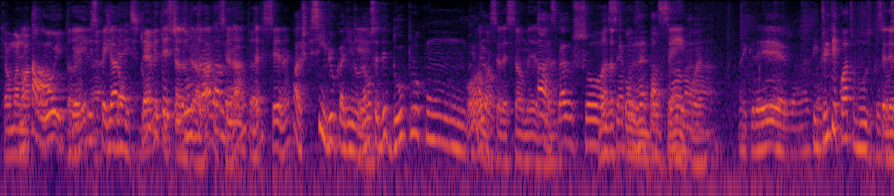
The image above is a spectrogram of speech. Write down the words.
Que é uma Nota nota, oito, alta. E aí eles É. pegaram tudo Deve ter tido um gravaram, será? tratamento, é. Deve ser, né? Ah, Acho que sim, viu, Cadinho? Que- É um CD duplo com. Ó? uma seleção mesmo. Ah, né? você pega o show, Banda assim, a ficou um bom apresentação tempo, na, é. na igreja. Né? Tem 34 músicas. CD é um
